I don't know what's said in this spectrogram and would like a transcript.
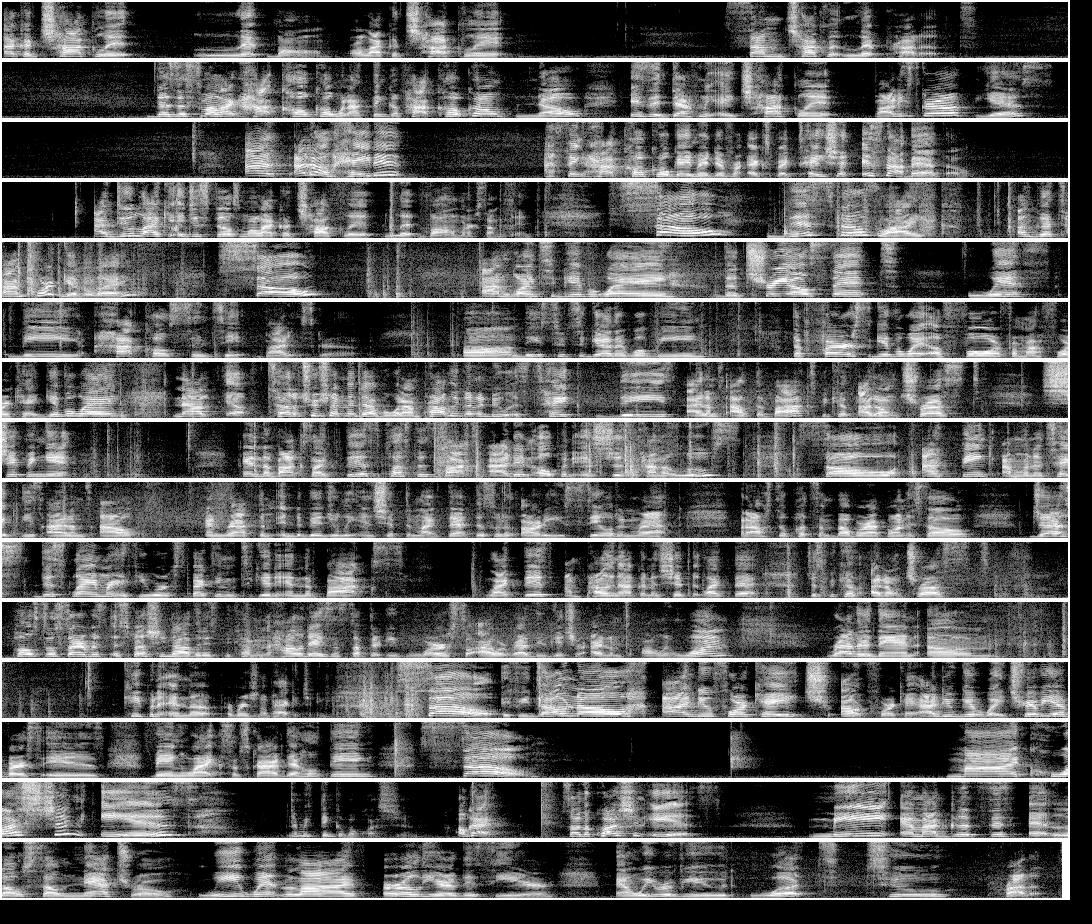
like a chocolate lip balm or like a chocolate some chocolate lip product. Does it smell like hot cocoa when I think of hot cocoa? No. Is it definitely a chocolate body scrub? Yes. I, I don't hate it. I think hot cocoa gave me a different expectation. It's not bad though. I do like it. It just feels more like a chocolate lip balm or something. So, this feels like a good time for a giveaway. So, I'm going to give away the trio set with the Hot Cocoa Scented Body Scrub. Um, these two together will be the first giveaway of four for my 4K giveaway. Now, uh, tell the truth, shame the devil. What I'm probably going to do is take these items out the box because I don't trust shipping it in the box like this. Plus, this box I didn't open. It's just kind of loose. So, I think I'm going to take these items out and wrap them individually and ship them like that. This one is already sealed and wrapped, but I'll still put some bubble wrap on it. So, just disclaimer, if you were expecting to get it in the box like this, I'm probably not going to ship it like that just because I don't trust postal service, especially now that it's becoming the holidays and stuff, they're even worse. So I would rather you get your items all in one rather than um, keeping it in the original packaging. So, if you don't know, I do 4K, out oh, 4K, I do giveaway trivia versus being like, subscribe, that whole thing. So, my question is, let me think of a question. Okay, so the question is, me and my good sis at Loso Natural, we went live earlier this year and we reviewed what two products.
